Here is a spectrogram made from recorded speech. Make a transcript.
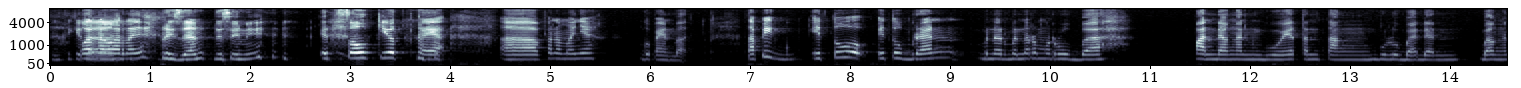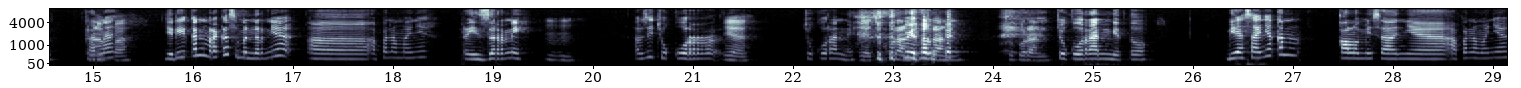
Nanti kita Warna-warnanya. present di sini. It's so cute. Kayak eh, apa namanya? Gue pengen banget. Tapi itu itu brand bener-bener merubah pandangan gue tentang bulu badan banget. Karena kenapa? jadi kan mereka sebenarnya eh, apa namanya razor nih. Mm-mm. apa sih cukur ya. cukuran ya? Ya cukuran cukuran cukuran. Cukuran gitu. Biasanya kan kalau misalnya apa namanya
